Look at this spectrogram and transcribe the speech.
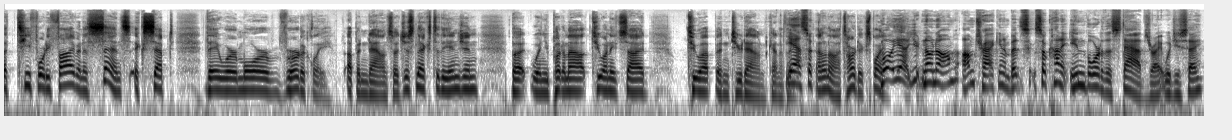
a T45 in a sense, except they were more vertically up and down. So just next to the engine, but when you put them out, two on each side, two up and two down, kind of thing. Yeah, so- I don't know. It's hard to explain. Well, yeah, you, no, no, I'm, I'm tracking it, but so kind of inboard of the stabs, right? Would you say?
